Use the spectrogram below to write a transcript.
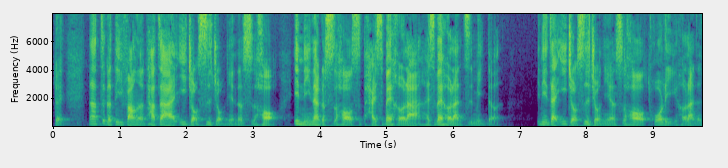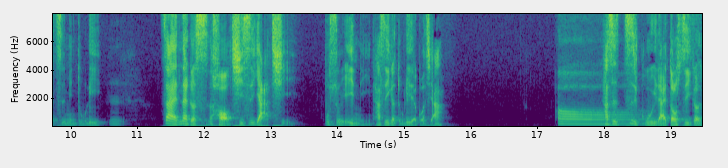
对。那这个地方呢，它在一九四九年的时候，印尼那个时候是还是被荷兰还是被荷兰殖民的。印尼在一九四九年的时候脱离荷兰的殖民独立，嗯，在那个时候，其实雅琪不属于印尼，它是一个独立的国家。哦，它是自古以来都是一个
